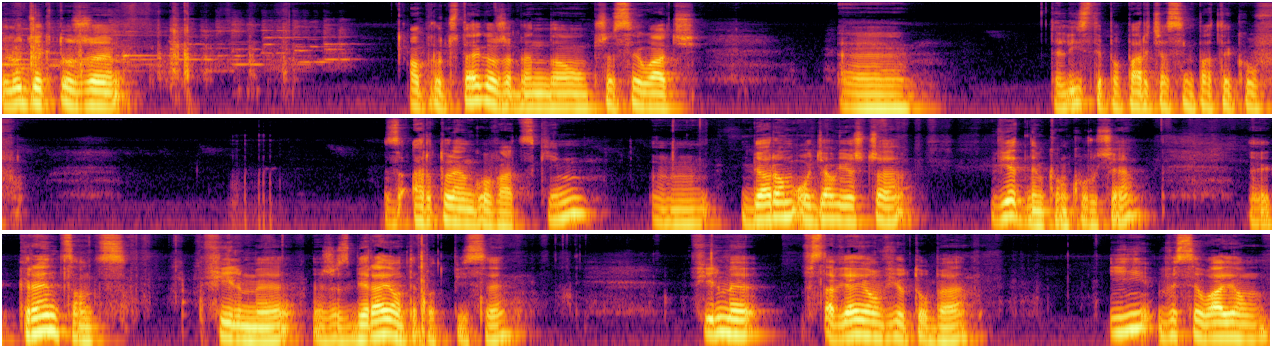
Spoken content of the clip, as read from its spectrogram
Ludzie, którzy oprócz tego, że będą przesyłać y, te listy poparcia sympatyków z Arturem Głowackim, mm, biorą udział jeszcze w jednym konkursie, y, kręcąc filmy, że zbierają te podpisy. Filmy wstawiają w YouTube i wysyłają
